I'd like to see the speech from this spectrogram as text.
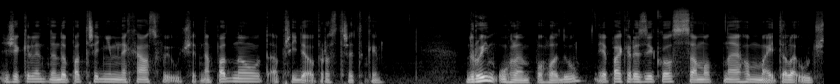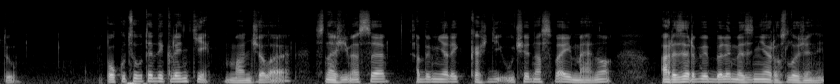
že klient nedopatřením nechá svůj účet napadnout a přijde o prostředky. Druhým úhlem pohledu je pak riziko samotného majitele účtu. Pokud jsou tedy klienti manželé, snažíme se, aby měli každý účet na své jméno a rezervy byly mezi ně rozloženy,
